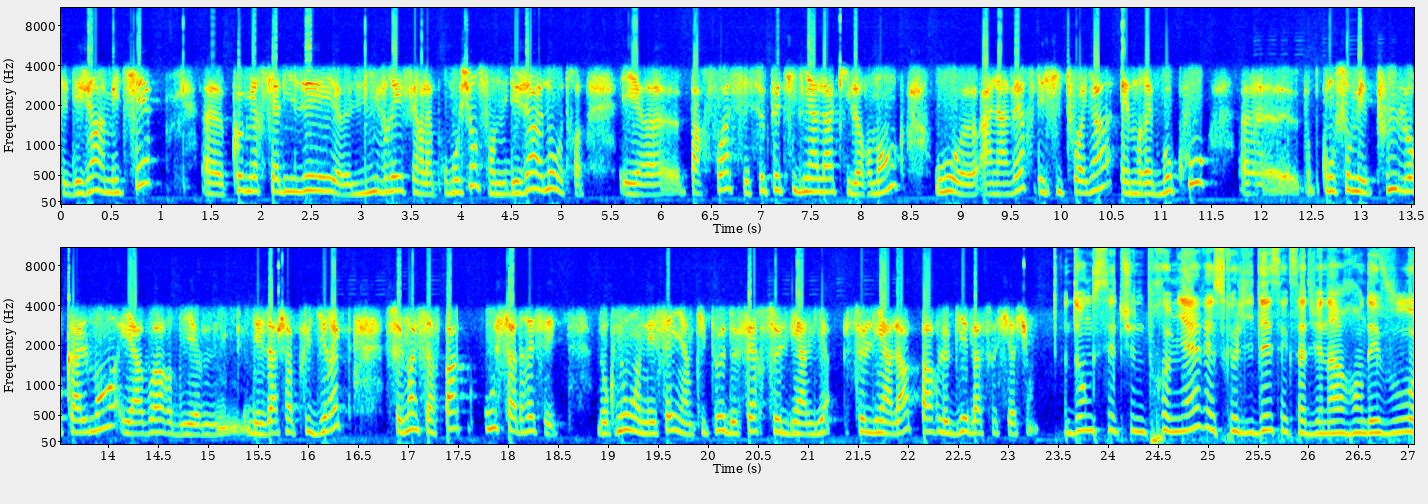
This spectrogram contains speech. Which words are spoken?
c'est déjà un métier. Euh, commercialiser, euh, livrer, faire la promotion, c'en est déjà un autre. Et euh, parfois, c'est ce petit lien-là qui leur manque, ou à l'inverse, les citoyens aimeraient beaucoup consommer plus localement et avoir des, achats plus directs, seulement ils ne savent pas où s'adresser. Donc nous, on essaye un petit peu de faire ce lien-là ce lien -là par le biais de l'association. Donc c'est une première. Est-ce que l'idée c'est que ça devienne un rendez-vous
